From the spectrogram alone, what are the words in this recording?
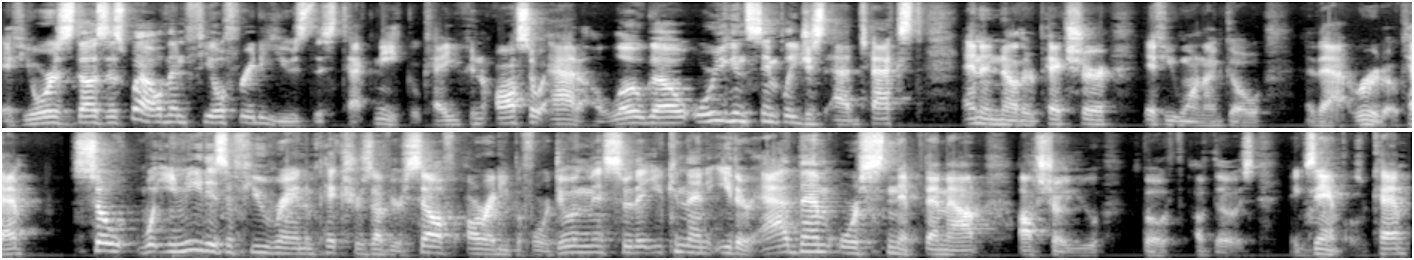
If yours does as well, then feel free to use this technique, okay? You can also add a logo, or you can simply just add text and another picture if you wanna go that route, okay? So what you need is a few random pictures of yourself already before doing this so that you can then either add them or snip them out. I'll show you both of those examples, okay?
